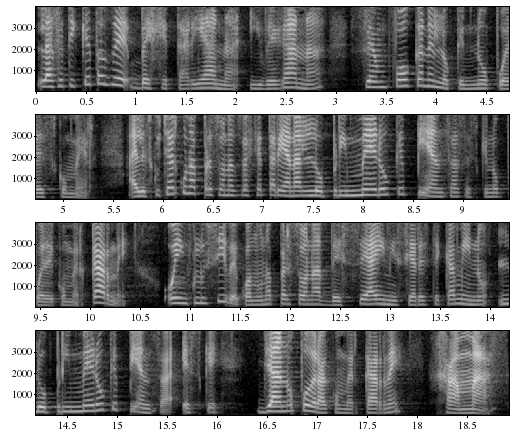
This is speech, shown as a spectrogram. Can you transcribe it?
Las etiquetas de vegetariana y vegana se enfocan en lo que no puedes comer al escuchar que una persona es vegetariana, lo primero que piensas es que no puede comer carne. O inclusive cuando una persona desea iniciar este camino, lo primero que piensa es que ya no podrá comer carne jamás.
